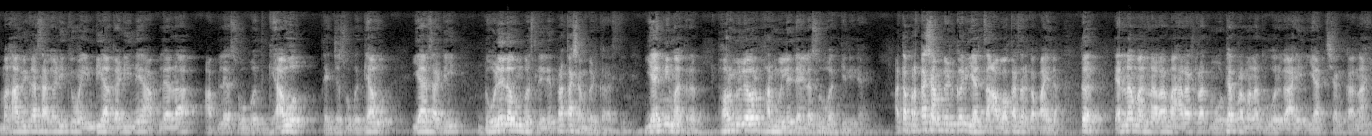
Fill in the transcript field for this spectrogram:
महाविकास आघाडी किंवा इंडी आघाडीने आपल्याला आपल्यासोबत घ्यावं त्यांच्यासोबत घ्यावं यासाठी डोळे लावून बसलेले प्रकाश आंबेडकर असतील. यांनी मात्र फॉर्म्युल्यावर फॉर्म्युले द्यायला सुरुवात केलेली आहे. आता प्रकाश आंबेडकर यांचा आवाका जर का पाहिला तर त्यांना मानणारा महाराष्ट्रात मोठ्या प्रमाणात वर्ग आहे यात शंका नाही.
